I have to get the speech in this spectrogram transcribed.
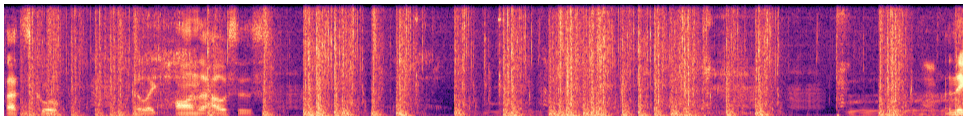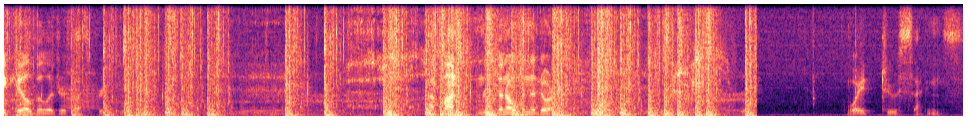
That's cool. They're like on the houses. And they kill villagers, that's pretty cool. Have fun. I'm just gonna open the door. Wait two seconds.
